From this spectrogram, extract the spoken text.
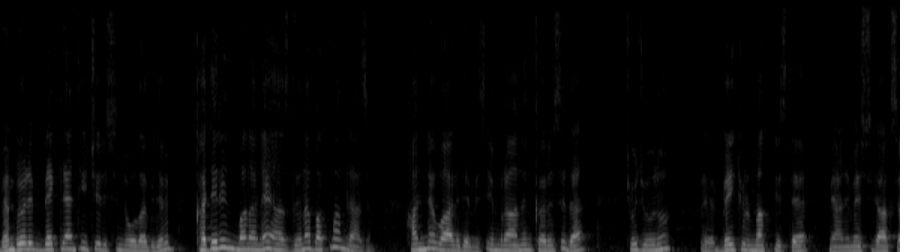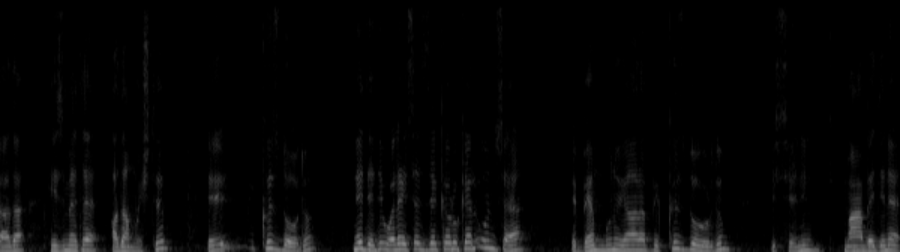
Ben böyle bir beklenti içerisinde olabilirim. Kaderin bana ne yazdığına bakmam lazım. Hanne validemiz İmran'ın karısı da çocuğunu e, Beytül Makdis'te yani Mescid-i Aksa'da hizmete adamıştı. E, kız doğdu. Ne dedi? وَلَيْسَ zekarukel unsa. E ben bunu ya Rabbi kız doğurdum. E senin mabedine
